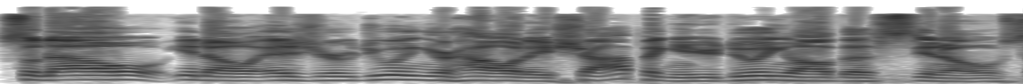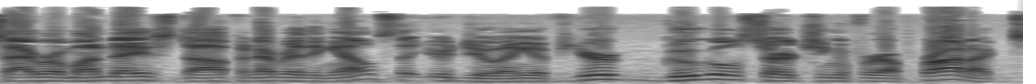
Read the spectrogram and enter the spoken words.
So now, you know, as you're doing your holiday shopping and you're doing all this, you know, Cyber Monday stuff and everything else that you're doing, if you're Google searching for a product,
